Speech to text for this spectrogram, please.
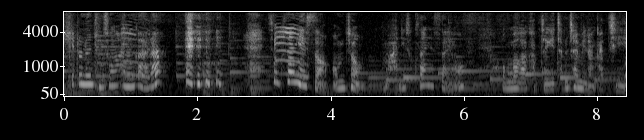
시루는 중성화하는 거 알아? 속상했어, 엄청 많이 속상했어요. 엄마가 갑자기 참참이랑 같이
